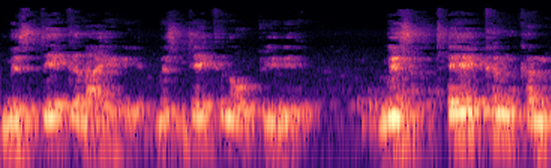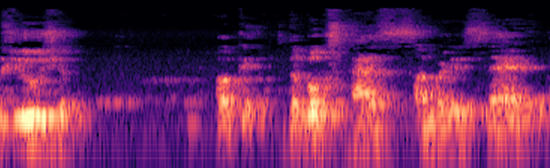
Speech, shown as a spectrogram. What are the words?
mistaken idea mistaken opinion mistaken conclusion Okay, the books, as somebody said,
